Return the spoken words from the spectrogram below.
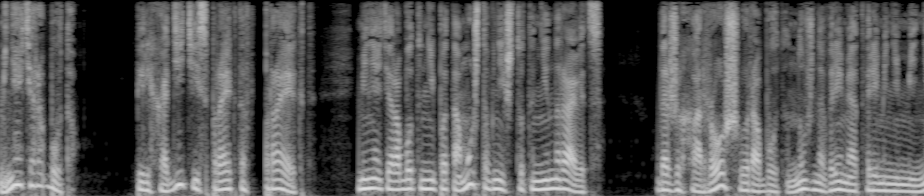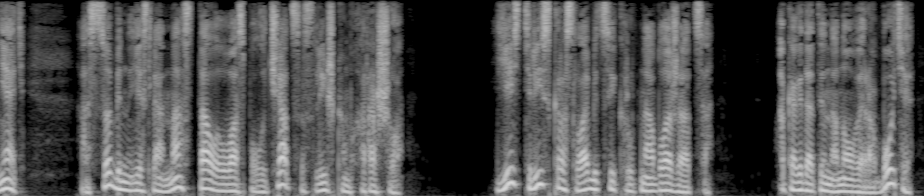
Меняйте работу. Переходите из проекта в проект. Меняйте работу не потому, что в ней что-то не нравится. Даже хорошую работу нужно время от времени менять, особенно если она стала у вас получаться слишком хорошо. Есть риск расслабиться и крупно облажаться. А когда ты на новой работе —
